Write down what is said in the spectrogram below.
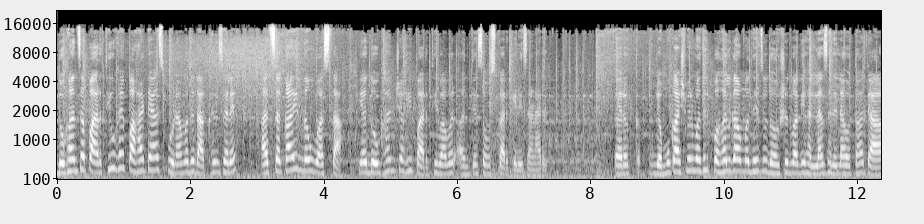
दोघांचं पार्थिव हे पहाटे आज पुण्यामध्ये दाखल झाले आज सकाळी नऊ वाजता या दोघांच्याही पार्थिवावर अंत्यसंस्कार केले जाणार आहेत. तर जम्मू काश्मीरमधील पहलगाममध्ये जो दहशतवादी हल्ला झालेला होता त्या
